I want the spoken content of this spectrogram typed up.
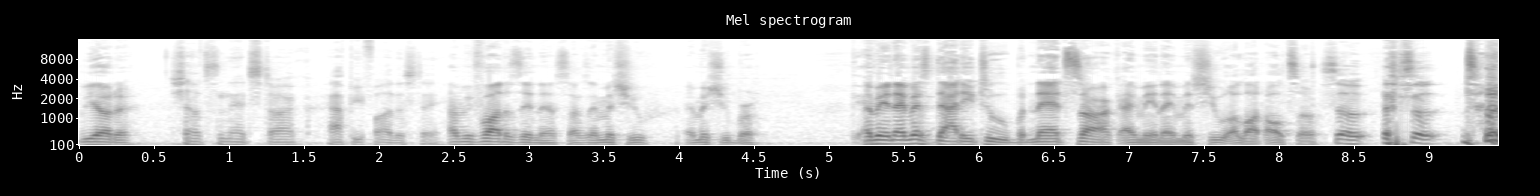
We out there. Shouts to Ned Stark. Happy Father's Day. Happy Father's Day, Ned Stark. I miss you. I miss you, bro. I mean, I miss Daddy too, but Ned Stark, I mean, I miss you a lot also. So so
